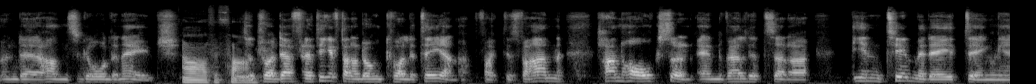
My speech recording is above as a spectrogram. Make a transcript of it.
under hans golden age. Ja, för Så fan. tror jag definitivt han har de kvaliteterna faktiskt. För han, han har också en, en väldigt sådär intimidating eh,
